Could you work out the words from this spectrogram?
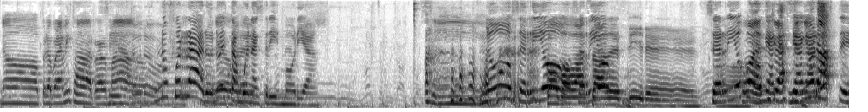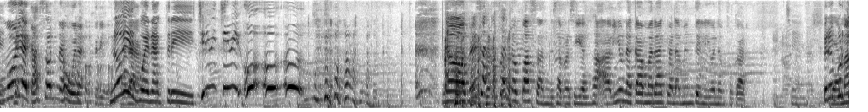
No, pero para mí estaba rearmado. No fue raro, no es tan buena actriz Moria. No, se rió, ¿Cómo se vas rió. a decir eso? Se rió como me, la me señora agarraste. Moria Cazón no es buena actriz. No es buena actriz. Chiribi, chiribi. Oh, oh, oh. No, pero esas cosas no pasan desapercibidas. O sea, había una cámara, claramente le iban a enfocar. Pero Y porque además,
